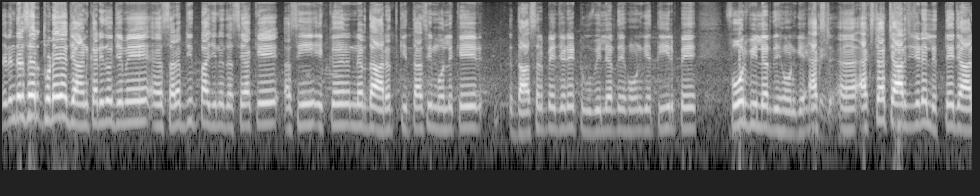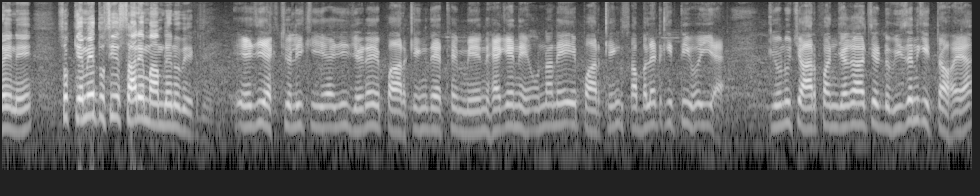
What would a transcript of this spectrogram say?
ਦਵਿੰਦਰ ਸਰ ਥੋੜਾ ਜਿਹਾ ਜਾਣਕਾਰੀ ਦਿਓ ਜਿਵੇਂ ਸਰਬਜੀਤ ਭਾਜੀ ਨੇ ਦੱਸਿਆ ਕਿ ਅਸੀਂ ਇੱਕ ਨਿਰਧਾਰਿਤ ਕੀਤਾ ਸੀ ਮੁੱਲ ਕੇ 10 ਰੁਪਏ ਜਿਹੜੇ 2 ਵੀਲਰ ਦੇ ਹੋਣਗੇ 30 ਰੁਪਏ 4 ਵੀਲਰ ਦੇ ਹੋਣਗੇ ਐਕਸਟਰਾ ਚਾਰਜ ਜਿਹੜੇ ਲਿੱਤੇ ਜਾ ਰਹੇ ਨੇ ਸੋ ਕਿਵੇਂ ਤੁਸੀਂ ਇਸ ਸਾਰੇ ਮਾਮਲੇ ਨੂੰ ਵੇਖਦੇ ਹੋ? ਇਹ ਜੀ ਐਕਚੁਅਲੀ ਕੀ ਹੈ ਜੀ ਜਿਹੜੇ ਪਾਰਕਿੰਗ ਦੇ ਇੱਥੇ ਮੇਨ ਹੈਗੇ ਨੇ ਉਹਨਾਂ ਨੇ ਇਹ ਪਾਰਕਿੰਗ ਸਬਲੇਟ ਕੀਤੀ ਹੋਈ ਹੈ ਕਿ ਉਹਨੂੰ 4-5 ਜਗ੍ਹਾ 'ਚ ਡਿਵੀਜ਼ਨ ਕੀਤਾ ਹੋਇਆ।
